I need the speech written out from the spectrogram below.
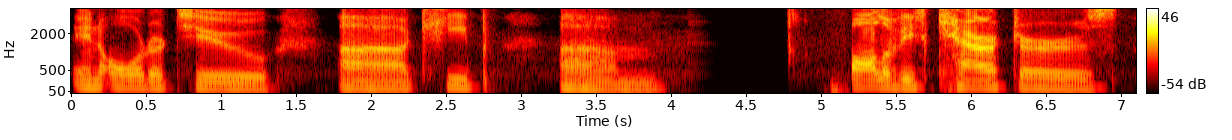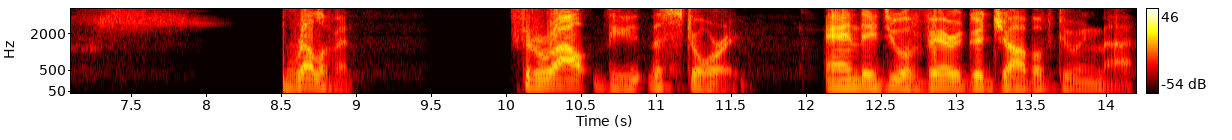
in order to uh, keep um, all of these characters relevant throughout the the story. And they do a very good job of doing that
